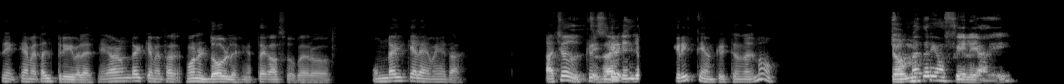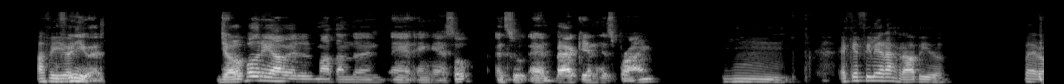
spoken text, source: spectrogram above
que meta el triple. Tiene que haber un guy que meta, bueno, el doble en este caso, pero un guy que le meta. Cristian, Cristian del Mo. Yo metería un Philly ahí. A Philly. Yo lo podría ver matando en, en, eso, en su en back in his prime. Mm. Es que Philly era rápido. Pero.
